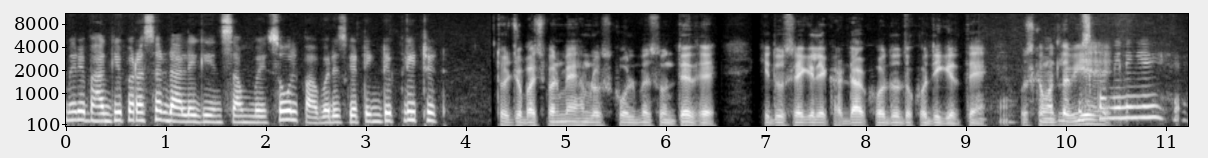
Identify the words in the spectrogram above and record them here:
मेरे भाग्य पर असर डालेगी in some way soul power is getting depleted तो जो बचपन में हम लोग स्कूल में सुनते थे कि दूसरे के लिए खड्डा खोदो तो खुद ही गिरते हैं उसका मतलब ये है मीनिंग यही है।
